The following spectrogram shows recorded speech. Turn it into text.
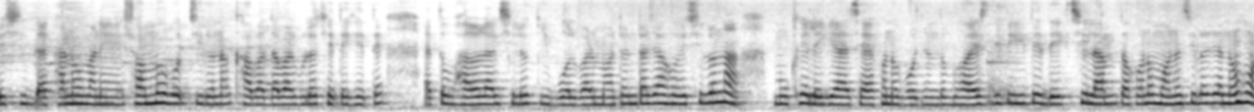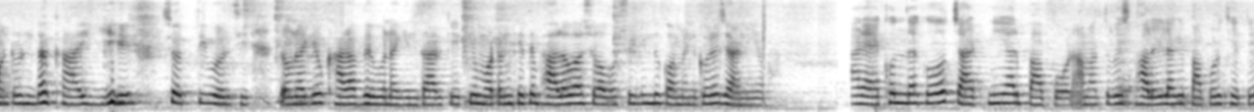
বেশি দেখানো মানে সম্ভব হচ্ছিল না খাবার দাবারগুলো খেতে খেতে। এত ভালো লাগছিল কি বলবার মাটনটা যা হয়েছিল না, মুখে লেগে আছে। এখনও পর্যন্ত ভয়েস দিতে দিতে দেখছিলাম, তখনও মনে ছিল যেন মটনটা খাই গিয়ে, সত্যি বলছি। তোমরা কেউ খারাপ ভেবো না কিন্তু, আর কে কে মটন খেতে ভালোবাসো অবশ্যই কিন্তু কমেন্ট করে জানিও। আর এখন দেখো চাটনি আর পাঁপড়। আমার তো বেশ ভালোই লাগে পাঁপড় খেতে।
